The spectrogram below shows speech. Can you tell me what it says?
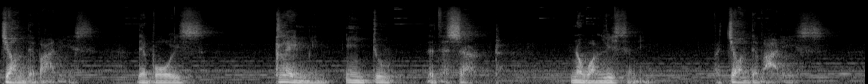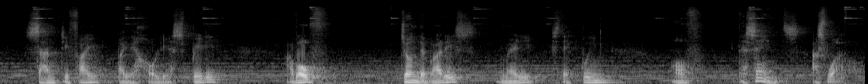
John the Baptist, the voice claiming into the desert, no one listening, but John the Baptist, sanctified by the Holy Spirit. Above John the Baptist, Mary is the Queen of the saints as well,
